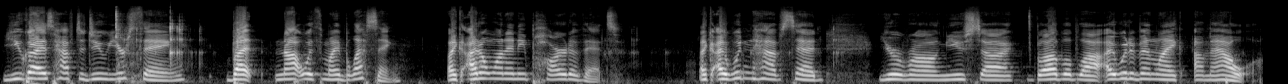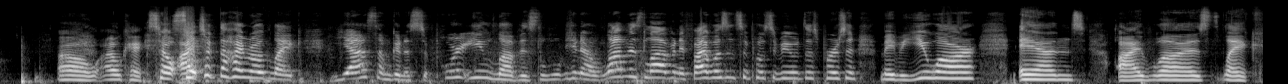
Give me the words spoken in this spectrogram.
You guys have to do your thing, but not with my blessing. Like I don't want any part of it. Like I wouldn't have said, "You're wrong. You suck." Blah blah blah. I would have been like, "I'm out." Oh, okay. So, I took the high road. Like, yes, I'm going to support you. Love is, you know, love is love. And if I wasn't supposed to be with this person, maybe you are. And I was like,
